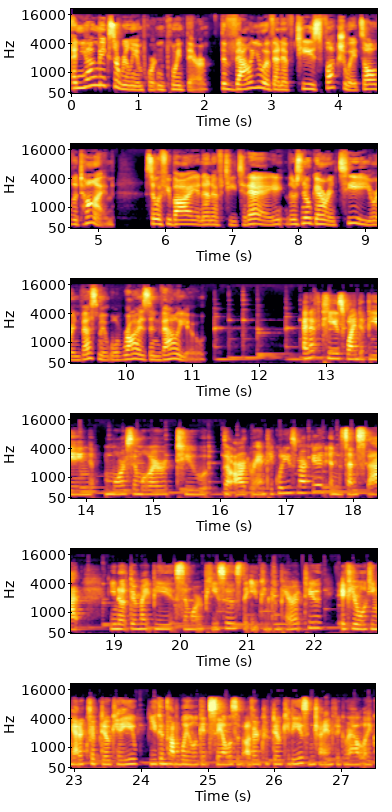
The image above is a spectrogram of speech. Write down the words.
And Young makes a really important point there. The value of NFTs fluctuates all the time. So if you buy an NFT today, there's no guarantee your investment will rise in value. NFTs wind up being more similar to the art or antiquities market in the sense that you know, there might be similar pieces that you can compare it to. If you're looking at a crypto kitty, you can probably look at sales of other crypto kitties and try and figure out like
